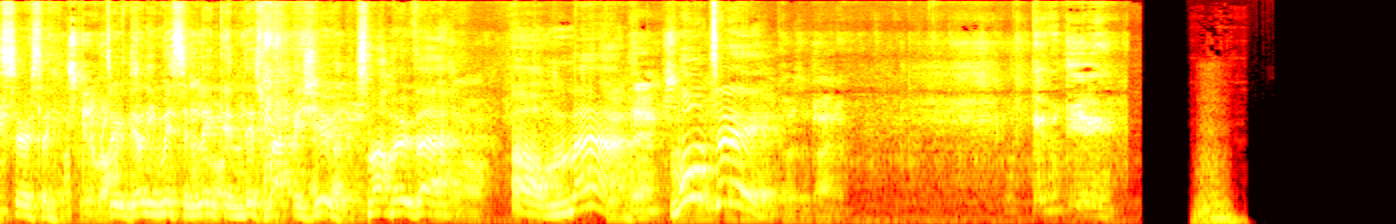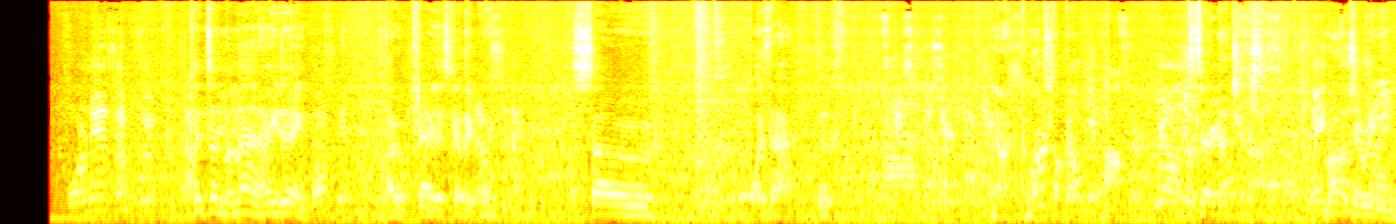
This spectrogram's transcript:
Seriously? Get. Dude, the only missing link in this rap is you. Smart move there. Oh, man. Monty! Clinton, my man, how you doing? Okay, let's go, big boy. So, what is that? Ugh. No, come on, stop it. Dessert nachos. Margarine.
